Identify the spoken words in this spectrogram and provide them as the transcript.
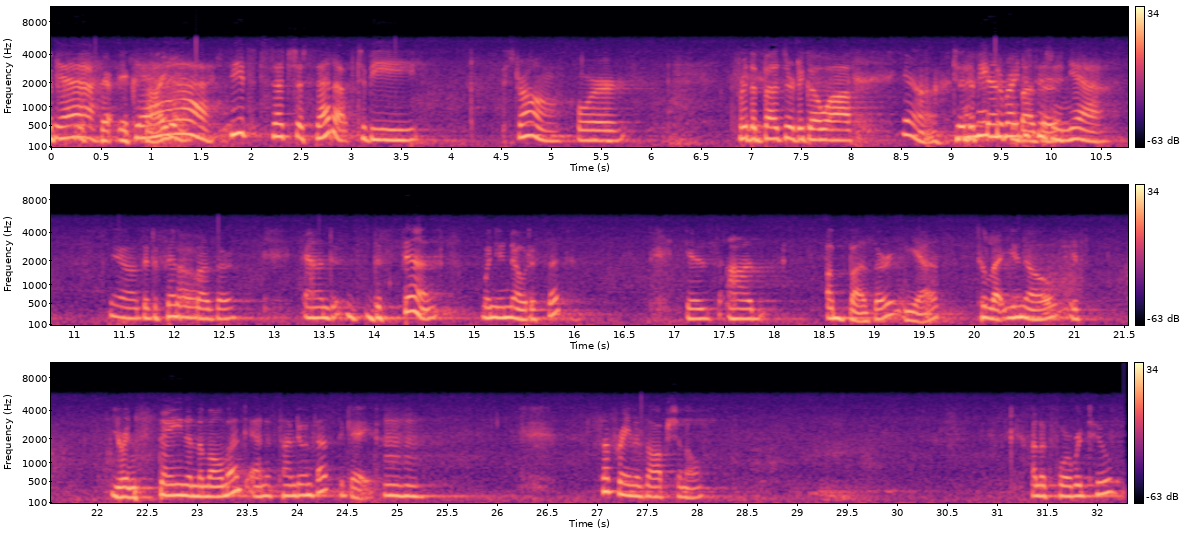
It's, yeah. it's very exciting. Yeah. See, it's such a setup to be strong or for the buzzer to go off. Yeah. Did I make the right buzzer. decision? Yeah. Yeah, the defense So- buzzer. And defense, when you notice it, is uh, a buzzer, yes, to let you know it's you're insane in the moment and it's time to investigate. Mm-hmm. Suffering is optional. I look forward to.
